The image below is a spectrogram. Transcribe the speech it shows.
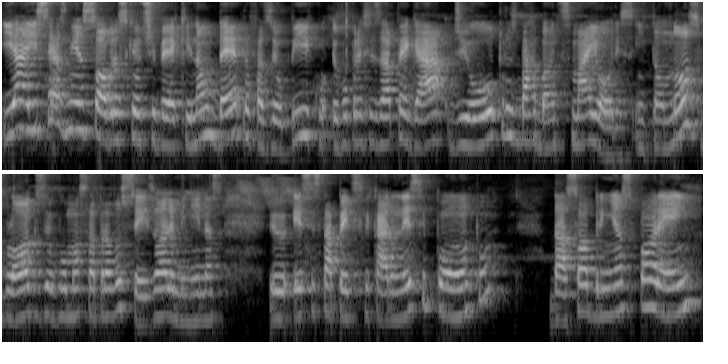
E aí, se as minhas sobras que eu tiver aqui não der para fazer o bico, eu vou precisar pegar de outros barbantes maiores. Então, nos vlogs eu vou mostrar para vocês. Olha, meninas, eu, esses tapetes ficaram nesse ponto das sobrinhas, porém,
